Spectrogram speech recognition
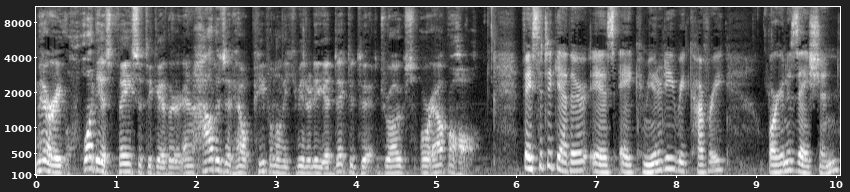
Mary, what is Face It Together and how does it help people in the community addicted to drugs or alcohol? Face It Together is a community recovery organization,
